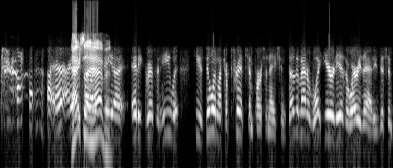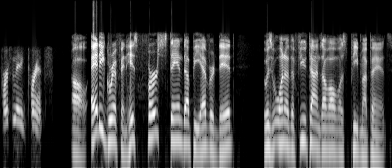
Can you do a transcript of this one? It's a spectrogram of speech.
I, I, Actually, I haven't. See, uh, Eddie Griffin, he wa he's doing like a Prince impersonation. Doesn't matter what year it is or where he's at. He's just impersonating Prince. Oh, Eddie Griffin, his first stand-up he ever did was one of the few times I've almost peed my pants.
